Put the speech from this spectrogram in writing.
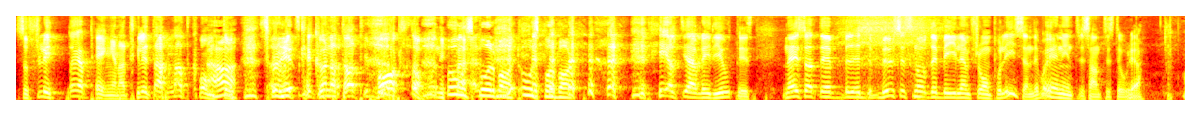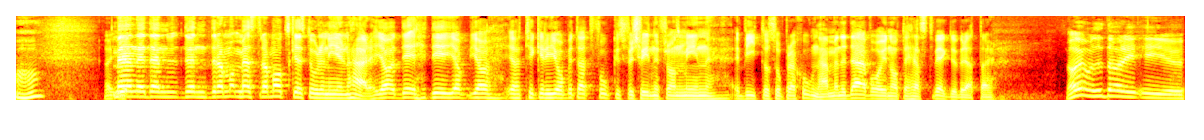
så flyttar jag pengarna till ett annat konto. Ja. Så de inte ska kunna ta tillbaka dem ungefär. Ospårbart, ospårbart. Helt jävla idiotiskt. Nej, så att eh, buset snodde bilen från polisen. Det var ju en intressant historia. Men eh, den, den drama, mest dramatiska historien är den här. Jag, det, det, jag, jag, jag tycker det är jobbigt att fokus försvinner från min Vitos-operation här, men det där var ju något i hästväg du berättar. Ja, ja, men det där är, är ju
